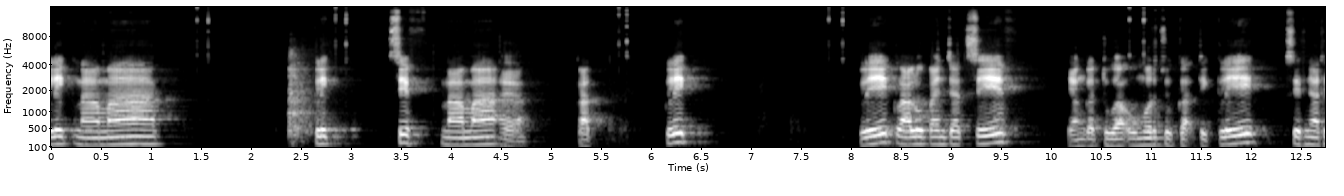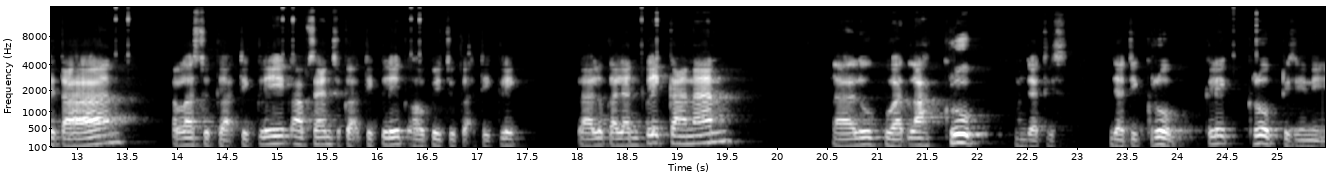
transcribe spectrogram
klik nama, klik shift nama, ya, cut, klik, klik, lalu pencet shift, yang kedua umur juga diklik, shiftnya ditahan, kelas juga diklik, absen juga diklik, hobi juga diklik. Lalu kalian klik kanan, lalu buatlah grup menjadi menjadi grup. Klik grup di sini.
